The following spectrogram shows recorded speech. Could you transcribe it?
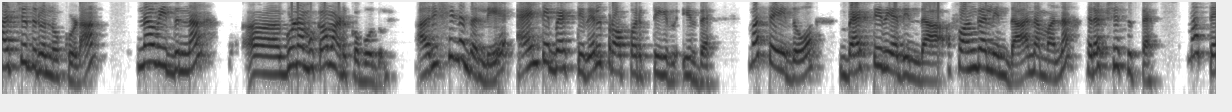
ಹಚ್ಚಿದ್ರು ಕೂಡ ನಾವ್ ಇದನ್ನ ಗುಣಮುಖ ಮಾಡ್ಕೋಬಹುದು ಅರಿಶಿಣದಲ್ಲಿ ಆಂಟಿ ಬ್ಯಾಕ್ಟೀರಿಯಲ್ ಪ್ರಾಪರ್ಟಿ ಇದೆ. ಮತ್ತೆ ಇದು ಬ್ಯಾಕ್ಟೀರಿಯಾದಿಂದ ಫಂಗಲ್ ಇಂದ ನಮ್ಮನ್ನ ರಕ್ಷಿಸುತ್ತೆ. ಮತ್ತೆ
